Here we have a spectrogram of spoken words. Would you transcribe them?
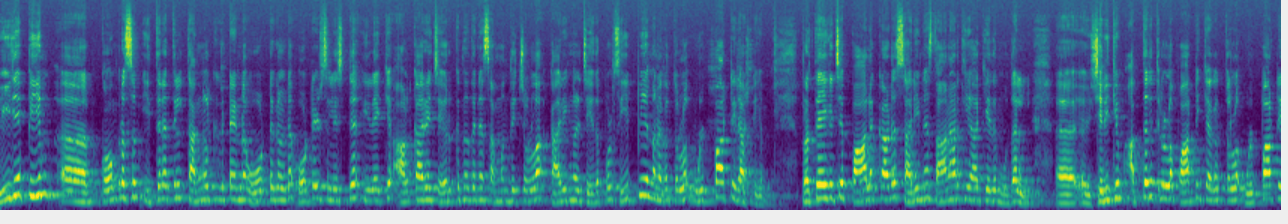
ബി ജെ പിയും കോൺഗ്രസും ഇത്തരത്തിൽ തങ്ങൾക്ക് കിട്ടേണ്ട വോട്ടുകളുടെ വോട്ടേഴ്സ് ലിസ്റ്റിലേക്ക് ആൾക്കാരെ ചേർക്കുന്നതിനെ സംബന്ധിച്ചുള്ള കാര്യങ്ങൾ ചെയ്തപ്പോൾ സി പി എമ്മിനകത്തുള്ള ഉൾപാർട്ടി രാഷ്ട്രീയം പ്രത്യേകിച്ച് പാലക്കാട് സരിനെ സ്ഥാനാർത്ഥിയാക്കിയത് മുതൽ ശരിക്കും അത്തരത്തിലുള്ള പാർട്ടിക്കകത്തുള്ള ഉൾപാർട്ടി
